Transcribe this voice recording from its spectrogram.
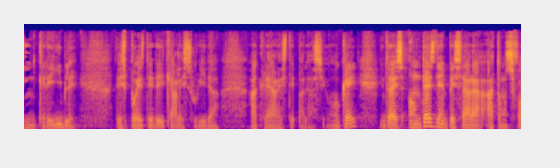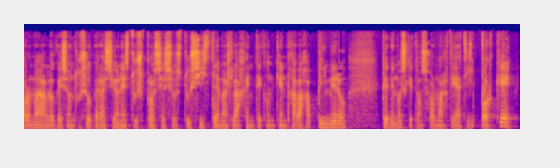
increíble después de dedicarle su vida a crear este palacio. ¿ok? Entonces, antes de empezar a, transformar lo que son tus operaciones, tus procesos, tus sistemas, la gente con quien trabaja, primero tenemos que transformarte a ti. ¿Por qué?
